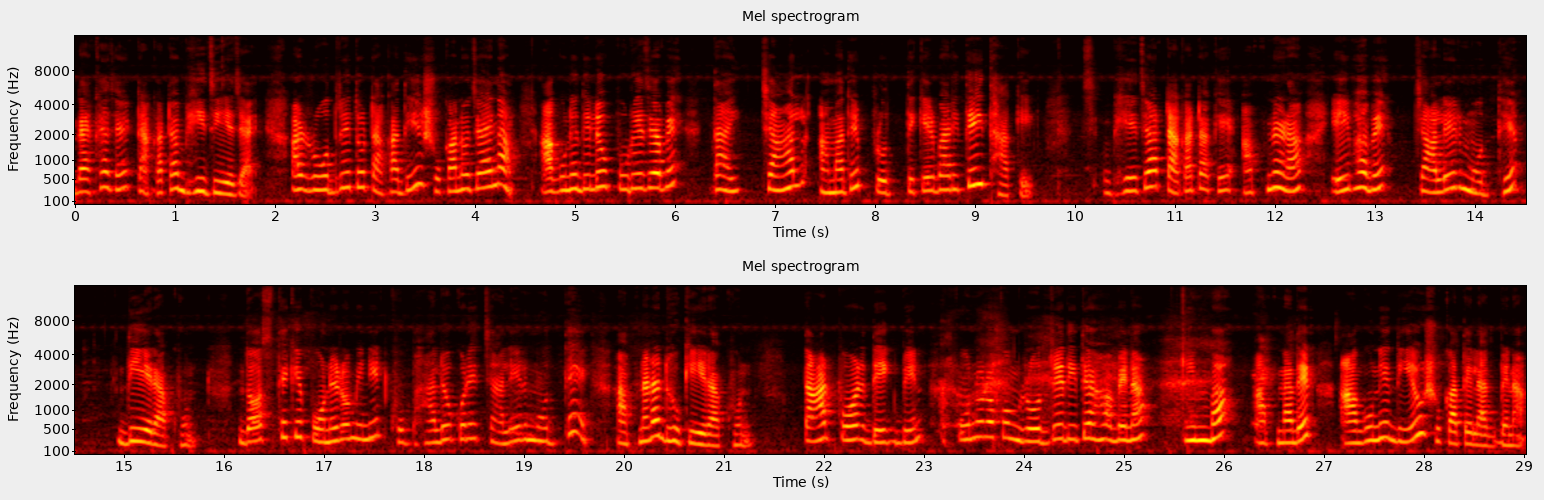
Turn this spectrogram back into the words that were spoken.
দেখা যায় টাকাটা ভিজিয়ে যায়। আর রোদ্রে তো টাকা দিয়ে শুকানো যায় না, আগুনে দিলেও পুড়ে যাবে, তাই চাল আমাদের প্রত্যেকের বাড়িতেই থাকে। ভেজা টাকাটাকে আপনারা এইভাবে চালের মধ্যে দিয়ে রাখুন। দশ থেকে পনেরো মিনিট খুব ভালো করে চালের মধ্যে আপনারা ঢুকিয়ে রাখুন। তারপর দেখবেন কোনো রকম রোদ্রে দিতে হবে না কিংবা আপনাদের আগুনে দিয়েও শুকাতে লাগবে না।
